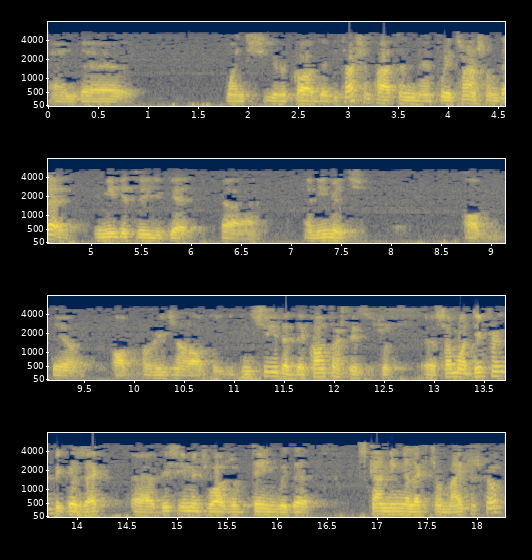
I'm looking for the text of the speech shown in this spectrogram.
and uh, once you record the diffraction pattern and put it transform that, immediately you get uh, an image of the of original object. You can see that the contrast is somewhat different because uh, this image was obtained with a scanning electron microscope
